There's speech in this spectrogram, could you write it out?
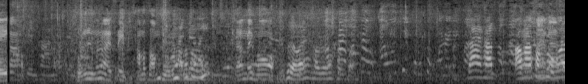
ยถุงหนึ่งมาหน่อยสิบเอามาสองถุงนั้นไม่พอได้ ครับ เอามาสองถุงเลย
